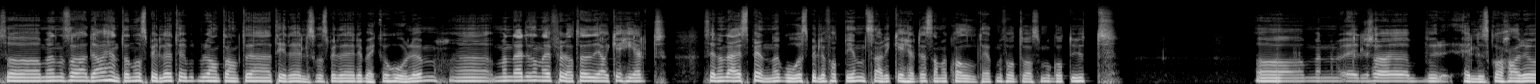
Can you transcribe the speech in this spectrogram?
Så, men så, de har henta noen spillere, til, blant annet tidligere LSK-spiller Rebekka Holum. Men det er litt sånn, jeg føler at de har ikke helt Selv om det er spennende og gode spillere fått inn, så er det ikke helt det samme kvaliteten for hva som har gått ut. Og, men ellers LSK har jo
